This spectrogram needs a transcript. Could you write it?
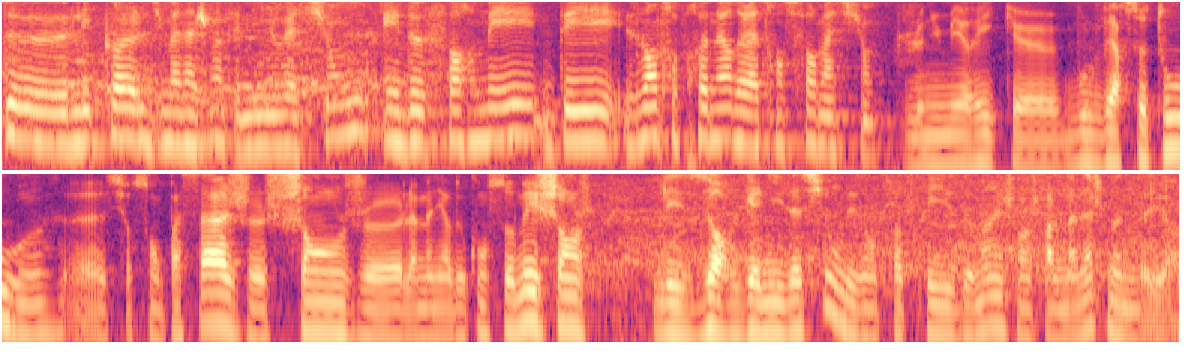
de l'école du management et de l'innovation est de former des entrepreneurs de la transformation. Le numérique euh, bouleverse tout hein, euh, sur son passage, change la manière de consommer, change les organisations des entreprises. Demain, il changera le management d'ailleurs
